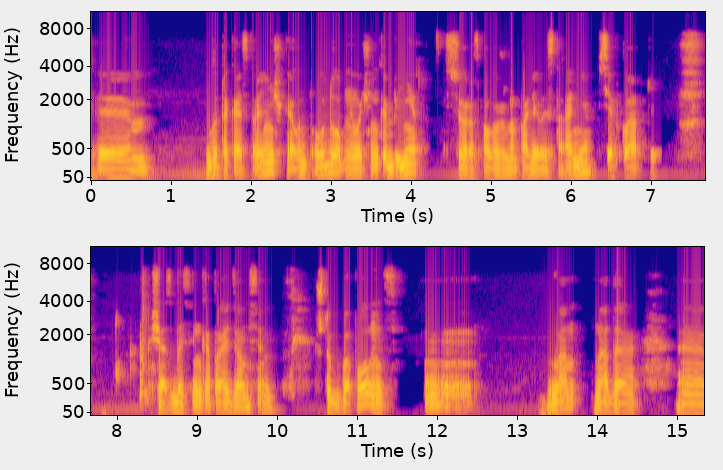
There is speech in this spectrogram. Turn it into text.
эм, вот такая страничка, удобный очень кабинет. Все расположено по левой стороне, все вкладки. Сейчас быстренько пройдемся. Чтобы пополнить, э, вам надо э,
